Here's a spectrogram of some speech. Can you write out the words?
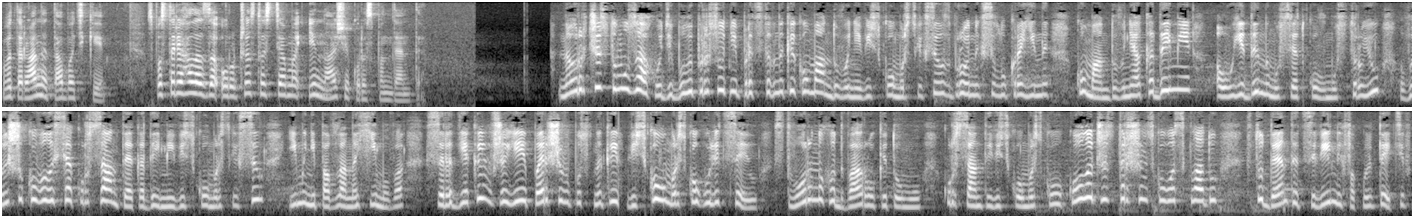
ветерани та батьки. Спостерігали за урочистостями і наші кореспонденти. На урочистому заході були присутні представники командування військово-морських сил Збройних сил України, командування академії, а у єдиному святковому строю вишукувалися курсанти Академії військово-морських сил імені Павла Нахімова, серед яких вже є перші випускники військово-морського ліцею, створеного два роки тому, курсанти військово-морського коледжу старшинського складу, студенти цивільних факультетів.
